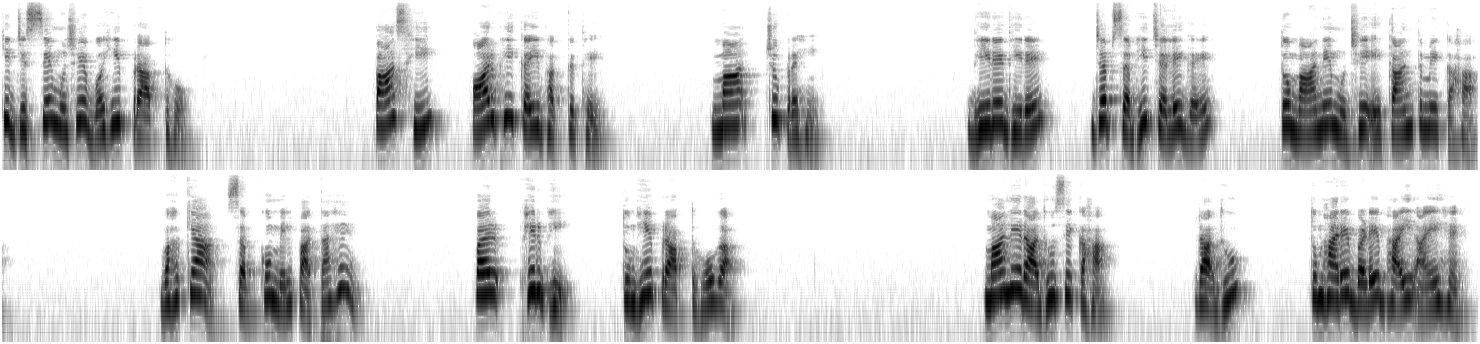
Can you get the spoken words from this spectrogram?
कि जिससे मुझे वही प्राप्त हो। पास ही और भी कई भक्त थे। माँ चुप रही। धीरे धीरे जब सभी चले गए तो माँ ने मुझे एकांत में कहा, वह क्या सबको मिल पाता है? पर फिर भी तुम्हें प्राप्त होगा। माँ ने राधु से कहा, राधु तुम्हारे बड़े भाई आए हैं।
